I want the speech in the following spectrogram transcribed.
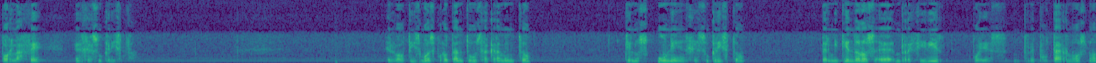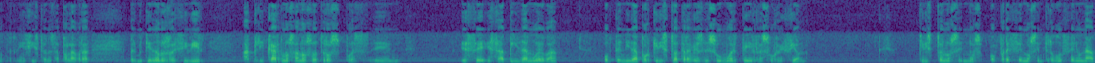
por la fe en Jesucristo. El bautismo es, por lo tanto, un sacramento que nos une en Jesucristo, permitiéndonos eh, recibir, pues, reputarnos, ¿no? insisto en esa palabra, permitiéndonos recibir, aplicarnos a nosotros, pues, esa vida nueva obtenida por Cristo a través de su muerte y resurrección. Cristo nos, ofrece, nos introduce en una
